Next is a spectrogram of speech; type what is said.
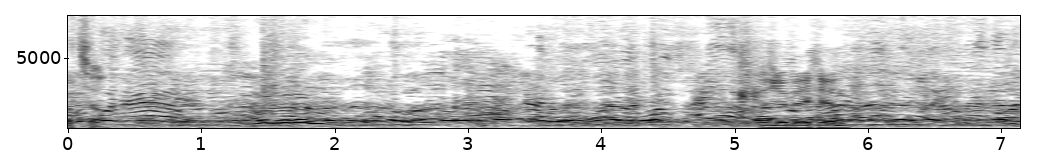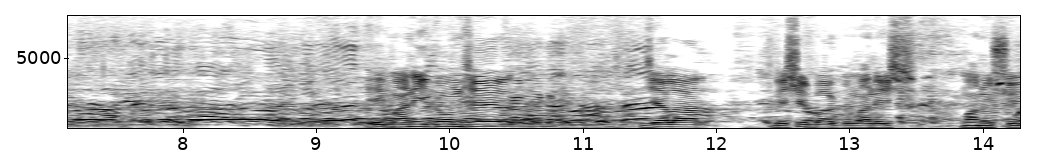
আচ্ছা। যে দেখেন। এই মানিকগঞ্জের জেলার বেশিরভাগ মানুষ মানুষই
